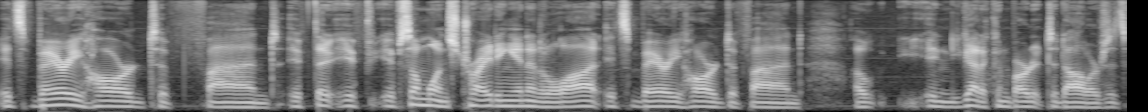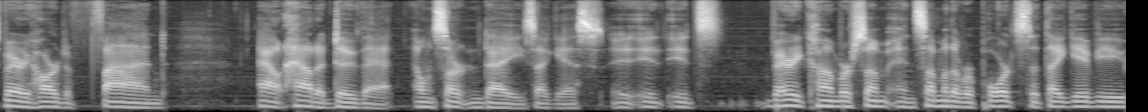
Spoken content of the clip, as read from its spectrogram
it's very hard to find if they if if someone's trading in it a lot. It's very hard to find. Oh, and you got to convert it to dollars. It's very hard to find out how to do that on certain days. I guess it, it, it's very cumbersome, and some of the reports that they give you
